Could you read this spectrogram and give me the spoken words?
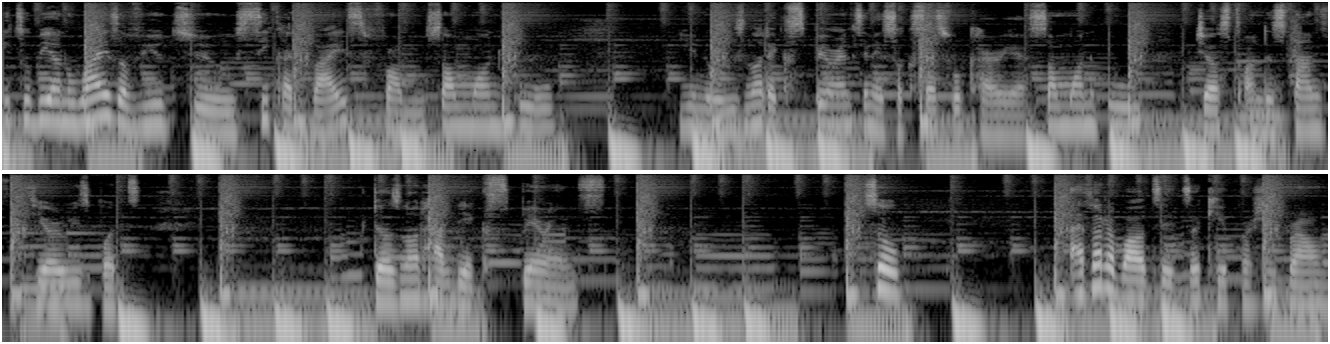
it will be unwise of you to seek advice from someone who you know is not experiencing a successful career someone who just understands the theories but does not have the experience. So i thought about it. Okay precious brown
